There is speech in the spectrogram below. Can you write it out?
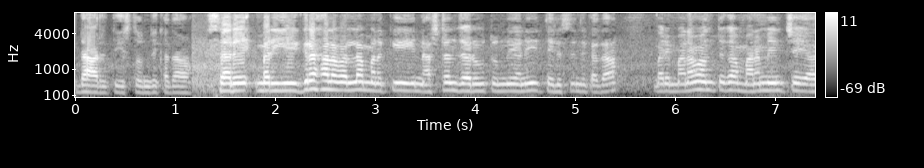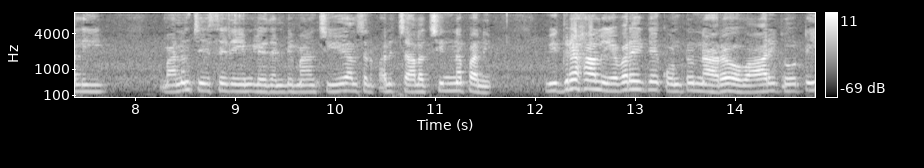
దారితీస్తుంది కదా. సరే మరి ఈ విగ్రహాల వల్ల మనకి నష్టం జరుగుతుంది అని తెలిసింది కదా. మరి మనవంతుగా మనం ఏం చేయాలి? మనం చేసేది ఏం లేదండి. మనం చేయాల్సిన పని చాలా చిన్న పని. విగ్రహాలు ఎవరైతే కొంటున్నారో వారితోటి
